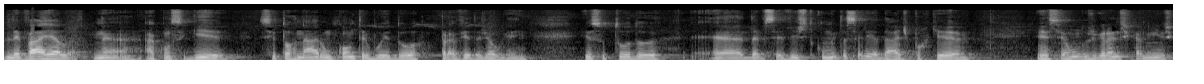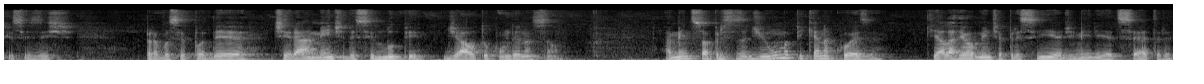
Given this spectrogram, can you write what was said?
levar ela né, a conseguir se tornar um contribuidor para a vida de alguém. Isso tudo é, deve ser visto com muita seriedade, porque esse é um dos grandes caminhos que se existe para você poder tirar a mente desse loop de autocondenação. A mente só precisa de uma pequena coisa que ela realmente aprecia, admire, etc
